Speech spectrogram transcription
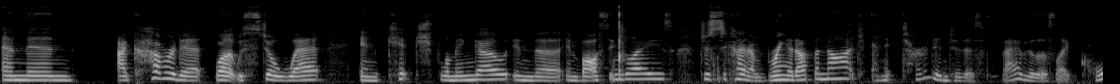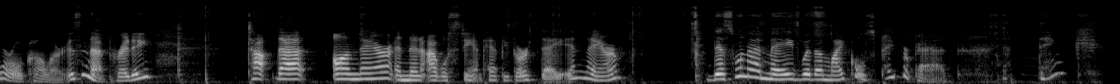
And then I covered it while it was still wet in Kitsch Flamingo in the embossing glaze just to kind of bring it up a notch. And it turned into this fabulous like coral color. Isn't that pretty? Top that on there and then I will stamp happy birthday in there. This one I made with a Michaels paper pad I think,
